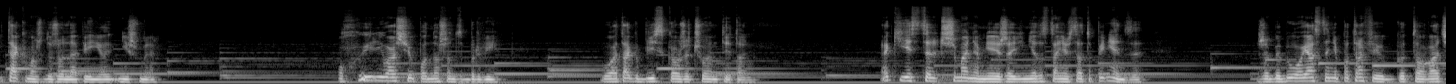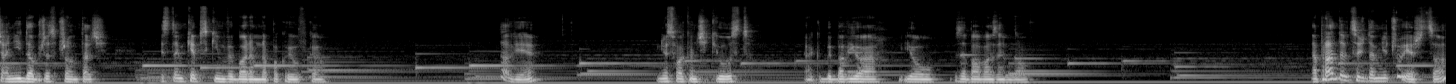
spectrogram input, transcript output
I tak masz dużo lepiej niż my. Pochyliła się podnosząc brwi. Była tak blisko, że czułem tytoń. Jaki jest cel trzymania mnie, jeżeli nie dostaniesz za to pieniędzy? Żeby było jasne, nie potrafię gotować ani dobrze sprzątać. Jestem kiepskim wyborem na pokojówkę. Kto wie? Niosła kąciki ust, jakby bawiła ją zabawa ze mną. Naprawdę coś do mnie czujesz, co?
